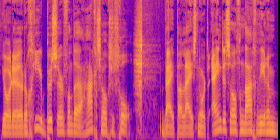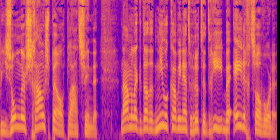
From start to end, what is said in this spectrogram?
Je Rogier Busser van de Haagse Hogeschool. Bij Paleis Noordeinde zal vandaag weer een bijzonder schouwspel plaatsvinden. Namelijk dat het nieuwe kabinet Rutte 3 beëdigd zal worden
